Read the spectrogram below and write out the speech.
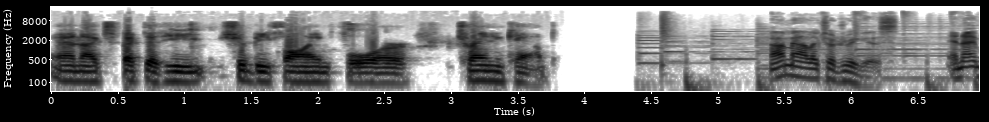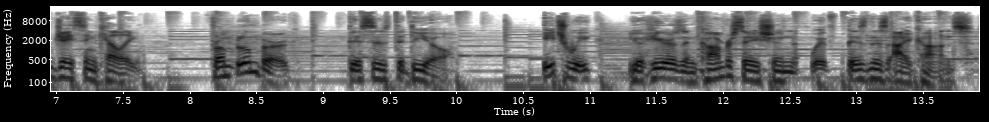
and I expect that he should be fine for training camp. I'm Alex Rodriguez. And I'm Jason Kelly. From Bloomberg, this is The Deal. Each week, you'll hear us in conversation with business icons.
